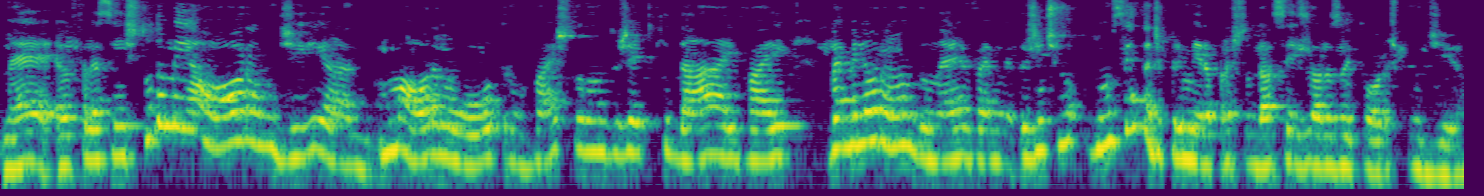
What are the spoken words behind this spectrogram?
né? Eu falei assim, estuda meia hora um dia, uma hora no outro, vai estudando do jeito que dá e vai, vai melhorando, né? Vai, a gente não, não senta de primeira para estudar seis horas, oito horas por dia.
